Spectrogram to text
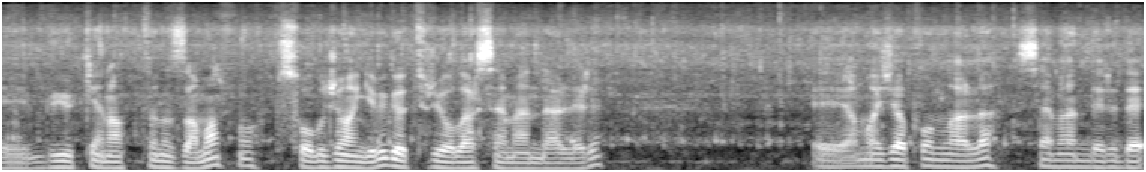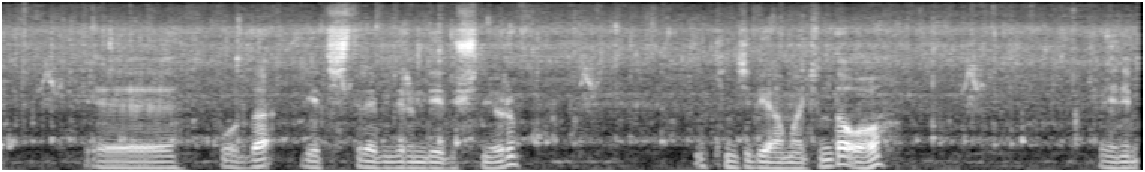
E, büyükken attığınız zaman oh, solucan gibi götürüyorlar semenderleri. E, ama Japonlarla semenderi de e, burada yetiştirebilirim diye düşünüyorum. İkinci bir amacım da o. Benim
